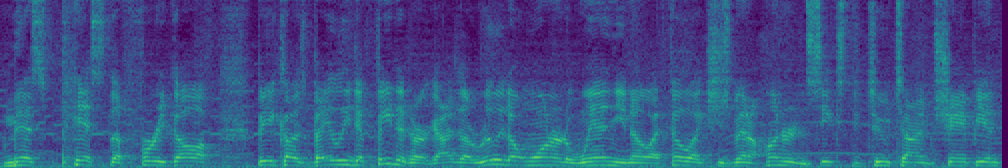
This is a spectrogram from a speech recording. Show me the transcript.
Miss pissed the freak off because Bayley defeated her, guys. I really don't want her to win. You know, I feel like she's been 162-time champion,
